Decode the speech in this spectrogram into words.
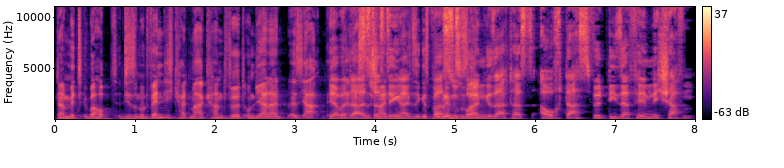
damit überhaupt diese Notwendigkeit mal erkannt wird. Und ja, es- ja, ja, aber da ist das scheint Ding ein halt, riesiges was Problem du zu vorhin sein. gesagt hast, auch das wird dieser Film nicht schaffen.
